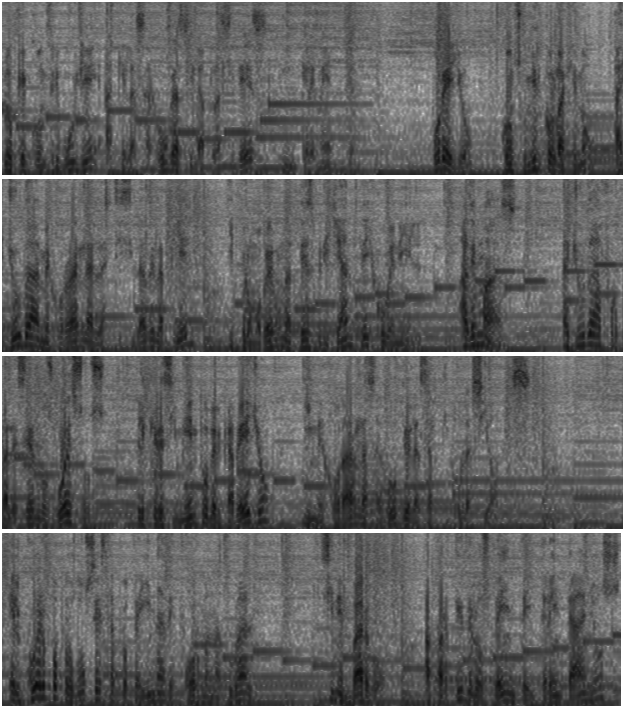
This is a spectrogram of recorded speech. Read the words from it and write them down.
lo que contribuye a que las arrugas y la flacidez incrementen. Por ello, consumir colágeno ayuda a mejorar la elasticidad de la piel y promover una tez brillante y juvenil. Además, ayuda a fortalecer los huesos, el crecimiento del cabello y mejorar la salud de las articulaciones. El cuerpo produce esta proteína de forma natural. Sin embargo, a partir de los 20 y 30 años,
